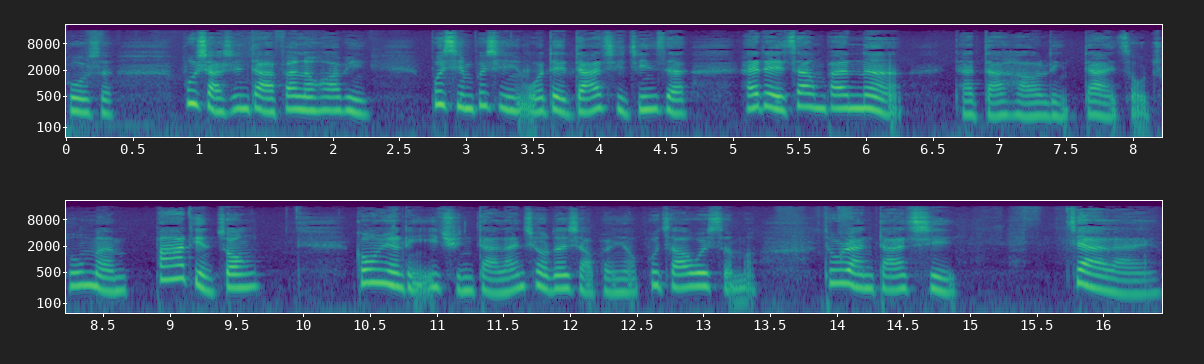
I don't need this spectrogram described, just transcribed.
过身，不小心打翻了花瓶。不行不行，我得打起精神，还得上班呢。他打好领带，走出门。八点钟，公园里一群打篮球的小朋友，不知道为什么突然打起。架来，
